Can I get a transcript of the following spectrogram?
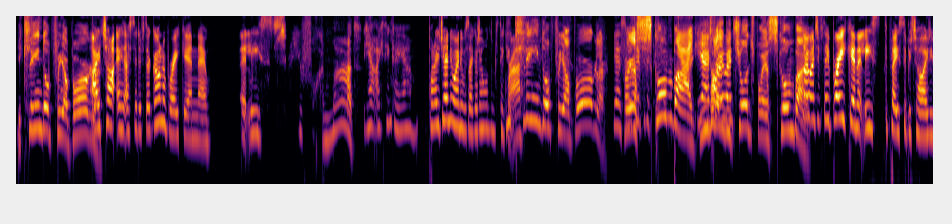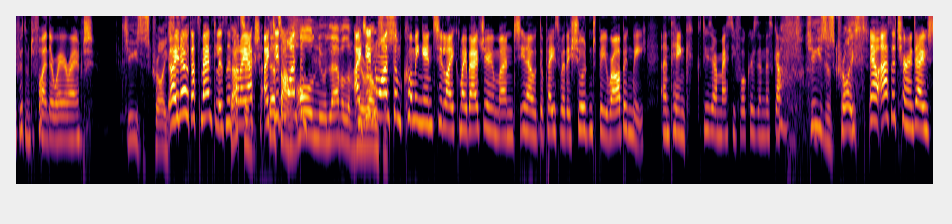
You cleaned up for your burglar. I thought, I said, if they're going to break in now, at least, Are you fucking mad? yeah, I think I am. But I genuinely was like, I don't want them to think You we're ass. cleaned up for your burglar. Yeah, so for I your did- scumbag. Yeah, you so thought I you'd went- be judged by a scumbag. So I went, if they break in, at least the place would be tidy for them to find their way around. Jesus Christ. I know that's mental, isn't it? That's but I a- actually, I didn't a want whole them. new level of I didn't want them coming into like my bedroom and you know the place where they shouldn't be robbing me and think these are messy fuckers in this gaff. Jesus Christ. now, as it turned out,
